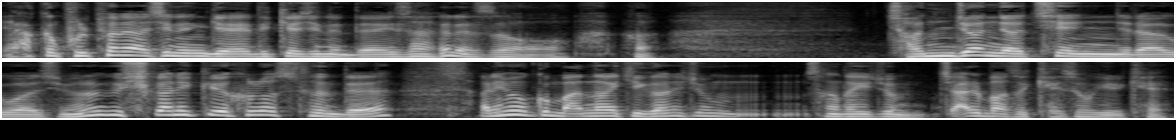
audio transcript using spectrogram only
약간 불편해 하시는 게 느껴지는데, 이 사연에서. 전전 여친이라고 하시면 그 시간이 꽤 흘렀을 텐데, 아니면 그 만나는 기간이 좀 상당히 좀 짧아서 계속 이렇게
